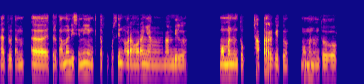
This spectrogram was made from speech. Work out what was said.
Nah terutama eh, terutama di sini yang kita fokusin orang-orang yang ngambil momen untuk caper gitu momen Hmm. untuk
